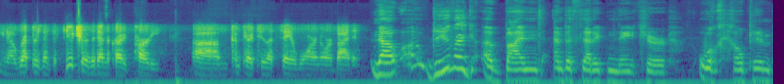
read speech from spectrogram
you know represent the future of the Democratic Party. Um, compared to, let's say, a Warren or a Biden. Now, uh, do you think a Biden's empathetic nature will help him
